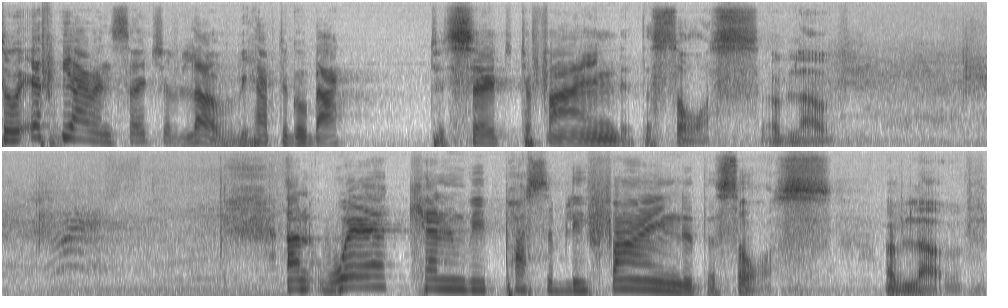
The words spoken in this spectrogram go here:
So if we are in search of love, we have to go back to search to find the source of love. And where can we possibly find the source of love?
